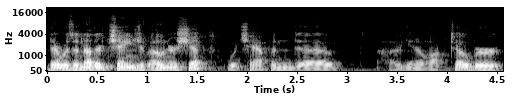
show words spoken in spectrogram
there was another change of ownership, which happened, uh, uh, you know, October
